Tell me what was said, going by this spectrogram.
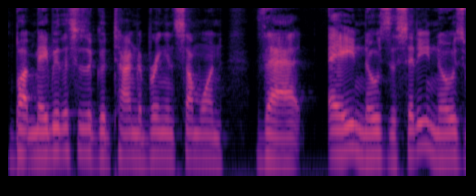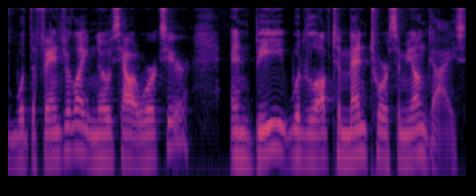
But maybe this is a good time to bring in someone that A knows the city, knows what the fans are like, knows how it works here, and B would love to mentor some young guys.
